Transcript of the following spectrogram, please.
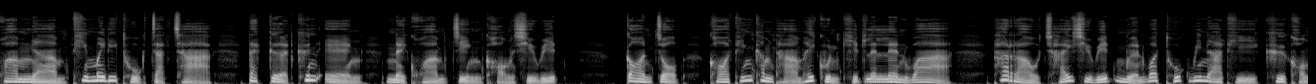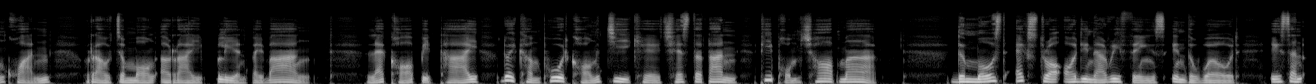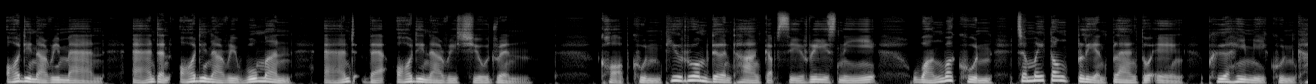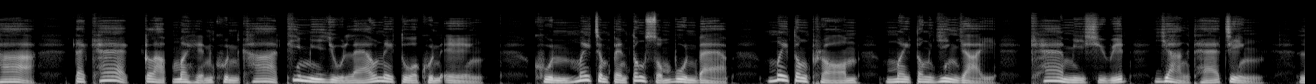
ความงามที่ไม่ได้ถูกจัดฉาก แต่เกิดขึ้นเองในความจริงของชีวิต ก่อนจบขอทิ้งคำถามให้คุณคิดเล่น ๆ ว่า ถ้าเราใช้ชีวิตเหมือนว่าทุกวินาทีคือของขวัญ เราจะมองอะไรเปลี่ยนไปบ้าง และขอปิดท้ายด้วยคำพูดของ G.K. Chesterton ที่ผมชอบมาก The most extraordinary things in the world is an ordinary man and an ordinary woman and their ordinary children ขอบคุณที่ร่วมเดินทางกับซีรีส์นี้ หวังว่าคุณจะไม่ต้องเปลี่ยนแปลงตัวเอง เพื่อให้มีคุณค่า แต่แค่กลับมาเห็นคุณค่าที่มีอยู่แล้วในตัวคุณเอง คุณไม่จำเป็นต้องสมบูรณ์แบบ ไม่ต้องพร้อม ไม่ต้องยิ่งใหญ่ แค่มีชีวิตอย่างแท้จริง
